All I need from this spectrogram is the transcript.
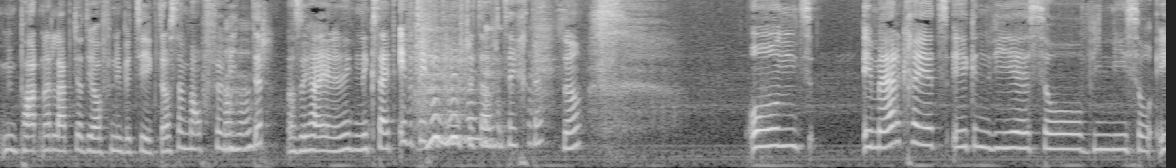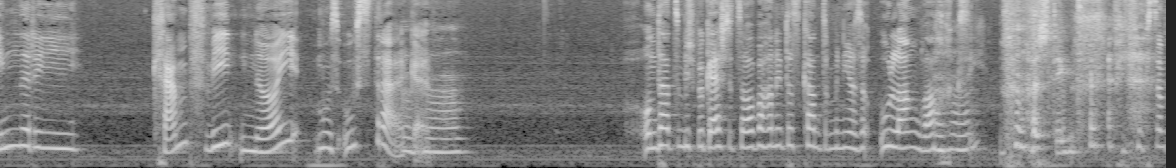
mein Partner lebt ja die offene Beziehung trotzdem offen weiter. Also ich habe ja nicht, nicht gesagt, ich verzichte, du musst jetzt verzichten. So. Und ich merke jetzt irgendwie so, wie ich so innere Kämpfe wie neu muss austragen Mhm. Und hat zum Beispiel gestern Abend habe ich das gehabt, da bin ich also u lang wach Mhm. gewesen. Das stimmt. Ich bis um,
